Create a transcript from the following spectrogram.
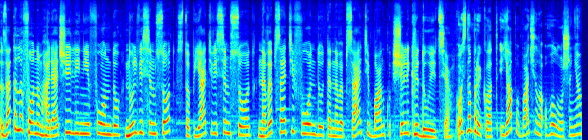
за телефоном гарячої лінії фонду 0800 105 800 на вебсайті фонду та на вебсайті банку, що ліквідується. Ось, наприклад, я побачила оголошення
